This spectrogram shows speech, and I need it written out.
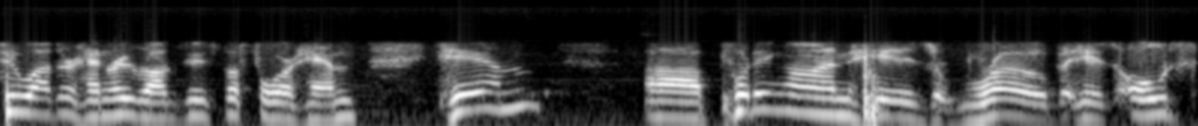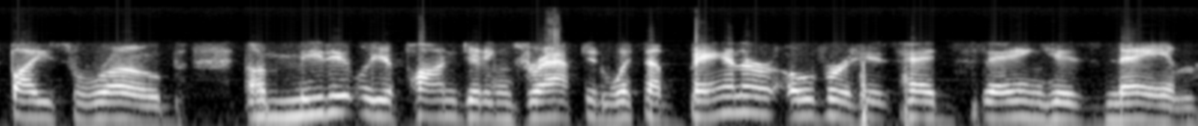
two other Henry Ruggses before him. Him uh, putting on his robe, his Old Spice robe, immediately upon getting drafted with a banner over his head saying his name.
